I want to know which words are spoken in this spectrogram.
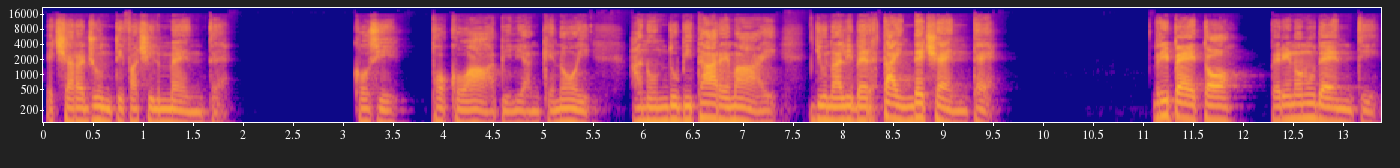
e ci ha raggiunti facilmente. Così poco abili anche noi a non dubitare mai di una libertà indecente. Ripeto, per i non udenti,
